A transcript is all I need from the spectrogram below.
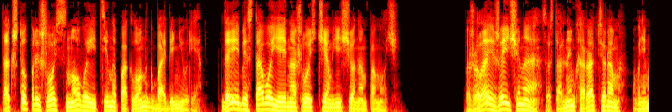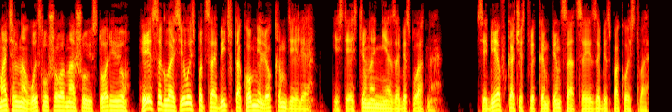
так что пришлось снова идти на поклон к бабе Нюре. Да и без того ей нашлось чем еще нам помочь. Пожилая женщина с остальным характером внимательно выслушала нашу историю и согласилась подсобить в таком нелегком деле, естественно, не за бесплатно. Себе в качестве компенсации за беспокойство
